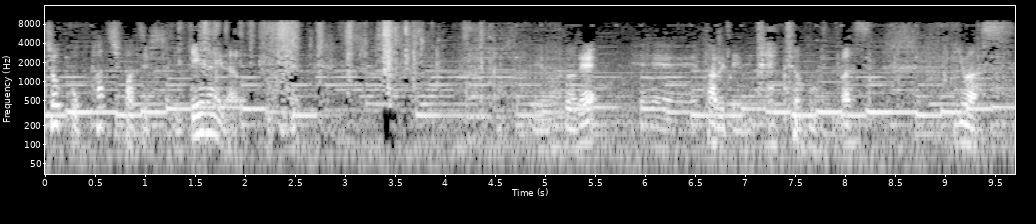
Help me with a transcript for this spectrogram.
チョコパチパチしちゃいけないだろう。ということで、えー、食べてみたいと思います。いきます。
